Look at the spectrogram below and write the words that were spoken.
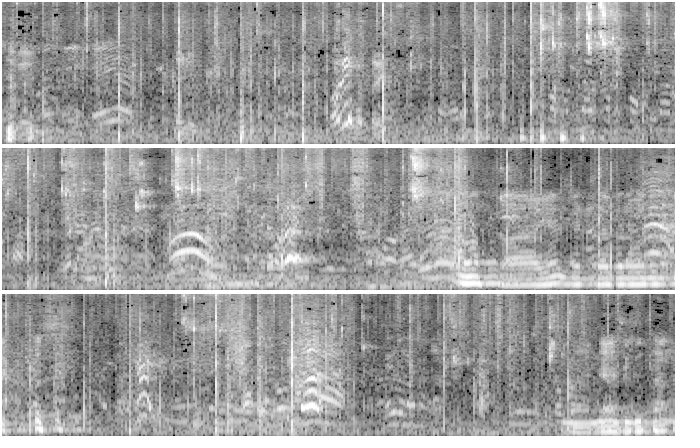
Oh, sayang. Ganda pa naman ng tipos. Mana si Gutang.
